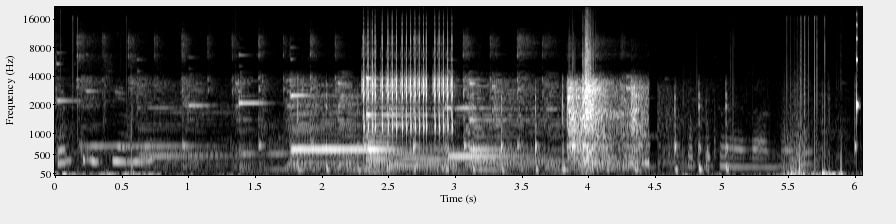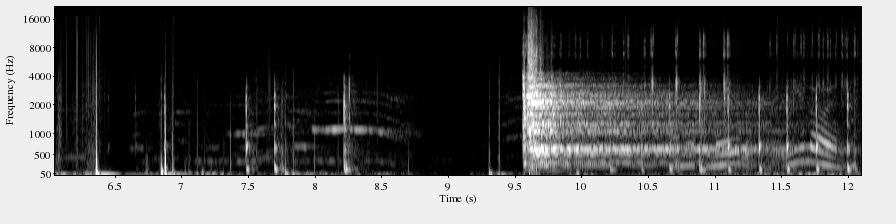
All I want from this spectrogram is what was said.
Chapter 2'ye bir... Kapıda neler var? Ama ne oldu? Yine aynısı.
